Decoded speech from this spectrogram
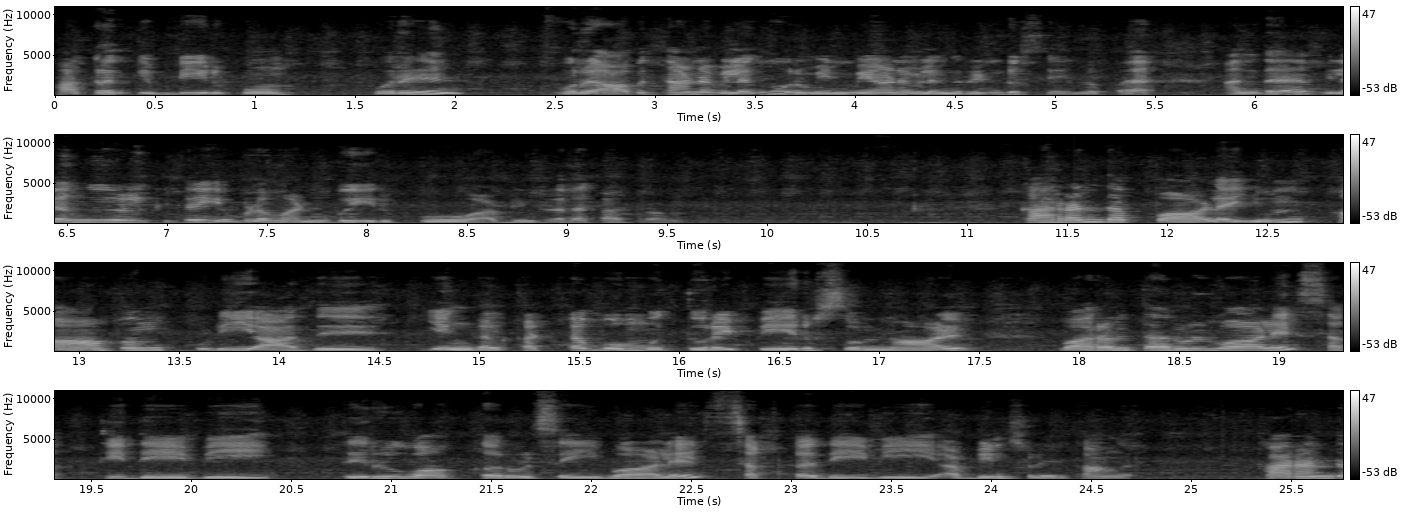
பார்க்குறதுக்கு எப்படி இருக்கும்? ஒரு ஒரு ஆபத்தான விலங்கு ஒரு மென்மையான விலங்கு ரெண்டும் சேர்றப்ப அந்த விலங்குகள்கிட்ட எவ்வளவு அன்பு இருக்கோ அப்படின்றத காட்டுறாங்க. கறந்த பாலையும் காகம் குடியாது. எங்கள் கட்டபொம்முத்துறை பேரு சொன்னால் வரம் தருள்வாளே சக்தி தேவி திருவாக்கருள் செய்வாளே சக்கதேவி அப்படின்னு சொல்லியிருக்காங்க. கறந்த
